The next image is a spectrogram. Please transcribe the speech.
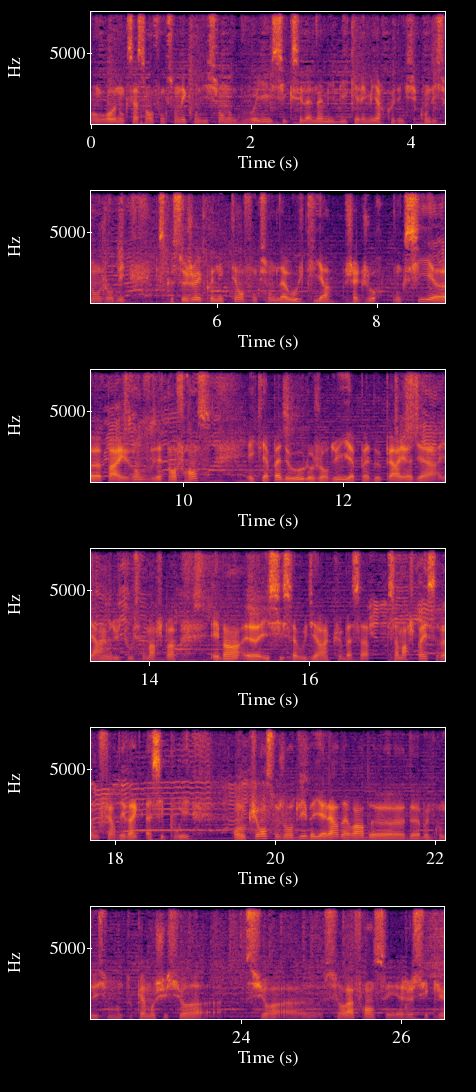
en gros. Donc ça, c'est en fonction des conditions. Donc vous voyez ici que c'est la Namibie qui a les meilleures conditions aujourd'hui, parce que ce jeu est connecté en fonction de la houle qu'il y a chaque jour. Donc si, euh, par exemple, vous êtes en France et qu'il n'y a pas de houle aujourd'hui, il n'y a pas de période, il n'y a, rien du tout, ça marche pas, et eh ben euh, ici ça vous dira que bah, ça, ça marche pas et ça va vous faire des vagues assez pourries. En l'occurrence aujourd'hui, bah, il y a l'air d'avoir de, de la bonne condition. En tout cas, moi je suis sur euh, la France et je sais qu'il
